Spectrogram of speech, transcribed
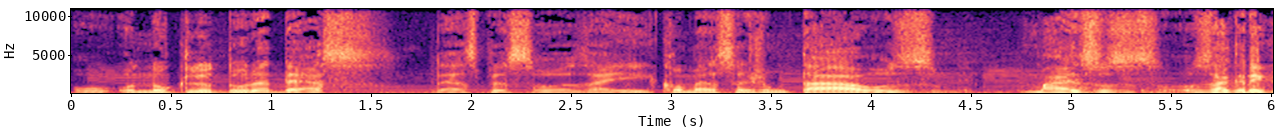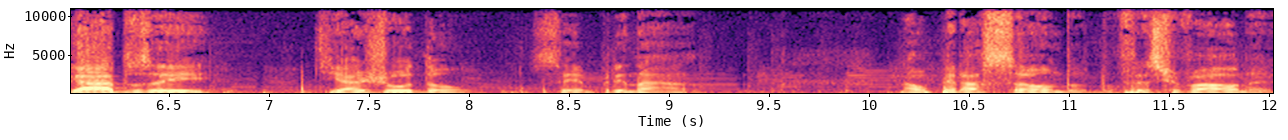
o, o núcleo duro é 10. 10 pessoas. Aí começa a juntar os mais os, os agregados aí que ajudam sempre na, na operação do, do festival, né?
